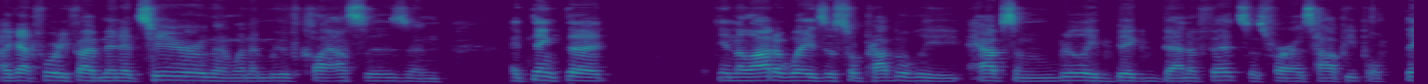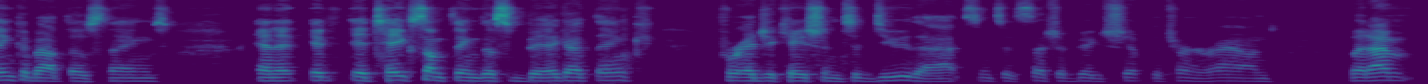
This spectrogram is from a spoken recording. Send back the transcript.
I got 45 minutes here, and then when I move classes. And I think that in a lot of ways, this will probably have some really big benefits as far as how people think about those things. And it, it, it takes something this big, I think, for education to do that since it's such a big ship to turn around. But I'm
